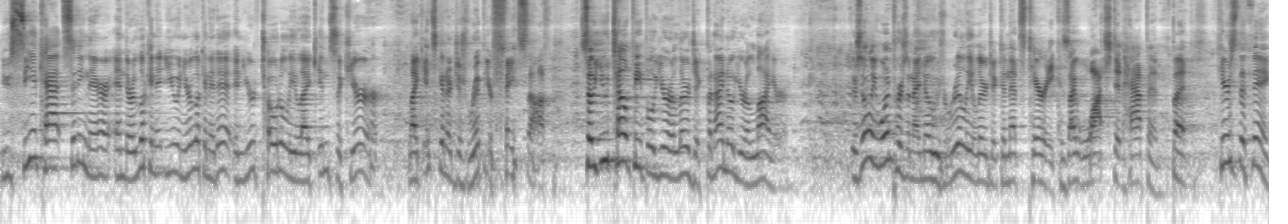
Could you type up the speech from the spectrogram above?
You see a cat sitting there and they're looking at you and you're looking at it and you're totally like insecure. Like it's gonna just rip your face off. So you tell people you're allergic, but I know you're a liar. There's only one person I know who's really allergic, and that's Terry, because I watched it happen. But here's the thing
